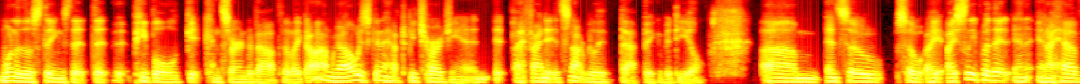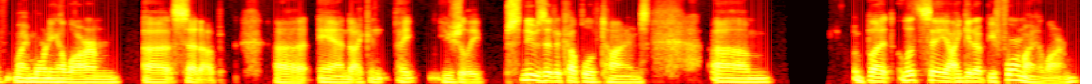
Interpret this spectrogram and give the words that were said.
one of those things that that people get concerned about. They're like, "Oh, I'm always going to have to be charging it," and it, I find it it's not really that big of a deal. Um, and so so I, I sleep with it, and and I have my morning alarm uh, set up, uh, and I can I usually snooze it a couple of times. Um, but let's say I get up before my alarm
